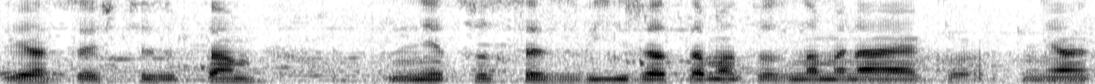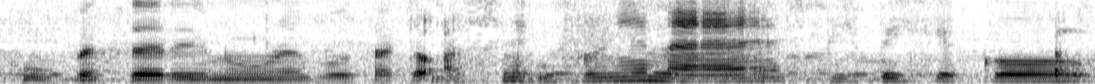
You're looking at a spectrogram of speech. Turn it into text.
Já se ještě zeptám, něco se zvířatama, to znamená jako nějakou veterinu nebo tak? To asi úplně ne, spíš bych jako,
